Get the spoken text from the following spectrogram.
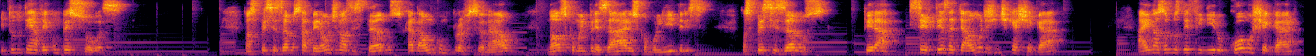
e tudo tem a ver com pessoas. Nós precisamos saber onde nós estamos, cada um como profissional, nós como empresários, como líderes. Nós precisamos ter a certeza de aonde a gente quer chegar. Aí nós vamos definir o como chegar.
